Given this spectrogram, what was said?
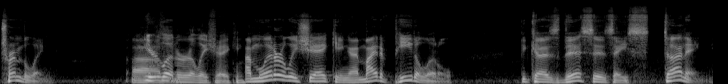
trembling. You're um, literally shaking. I'm literally shaking. I might have peed a little because this is a stunning, s-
